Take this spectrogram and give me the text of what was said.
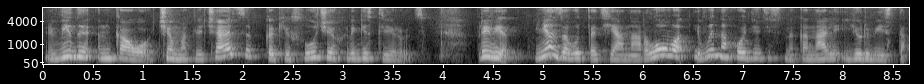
Виды НКО, чем отличаются, в каких случаях регистрируются. Привет, меня зовут Татьяна Орлова и вы находитесь на канале Юрвиста.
